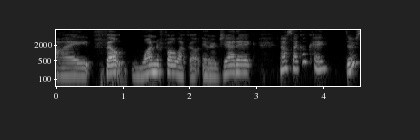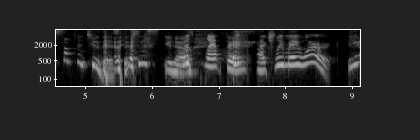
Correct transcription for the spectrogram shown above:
I felt wonderful. I felt energetic. And I was like, okay, there's something to this. This is, you know, this plant thing actually may work. Yeah.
